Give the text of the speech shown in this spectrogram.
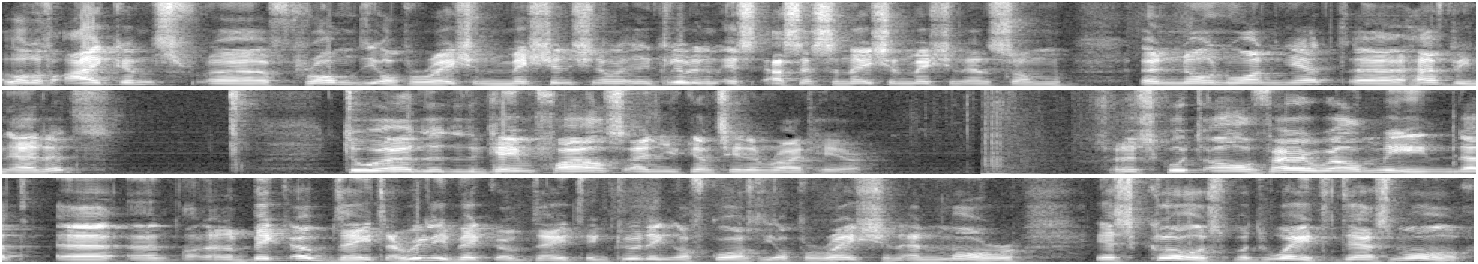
a lot of icons uh, from the operation missions, you know, including an assassination mission and some unknown one yet, uh, have been added to uh, the, the game files, and you can see them right here. So this could all very well mean that uh, a, a, big update, a really big update, including of course the operation and more, is closed. But wait, there's more.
